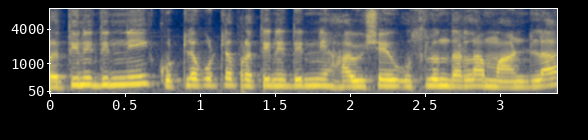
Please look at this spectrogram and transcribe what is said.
प्रतिनिधींनी कुठल्या कुठल्या प्रतिनिधींनी हा विषय उचलून धरला मांडला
